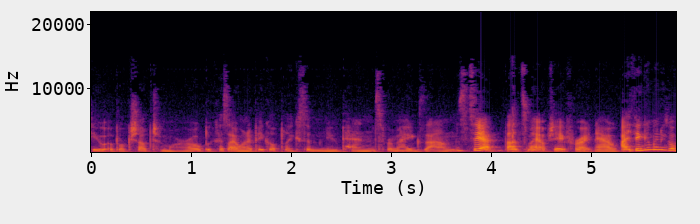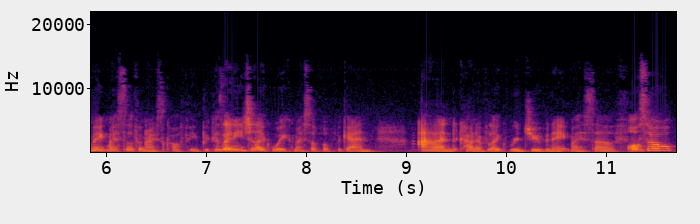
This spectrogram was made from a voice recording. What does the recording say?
to a bookshop tomorrow because I want to pick up like some new pens for my exams. So yeah, that's my update for right now. I think I'm going to go make myself a nice coffee because I need to like wake myself up again and kind of like rejuvenate myself. Also,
